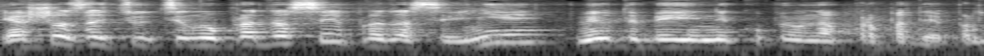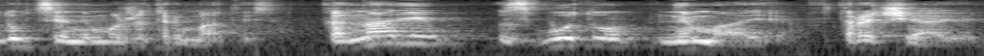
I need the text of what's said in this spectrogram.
якщо за цю ціну продаси, продаси. Ні, ми тебе її не купимо, вона пропаде. Продукція не може триматись. Каналів збуту немає, втрачають.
